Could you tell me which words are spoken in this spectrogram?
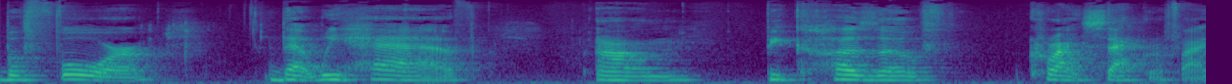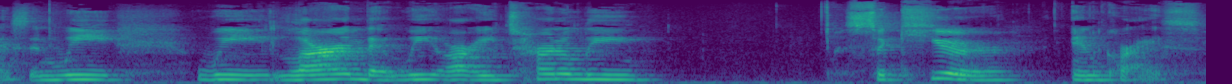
before that we have um because of Christ's sacrifice. And we we learn that we are eternally secure in Christ.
